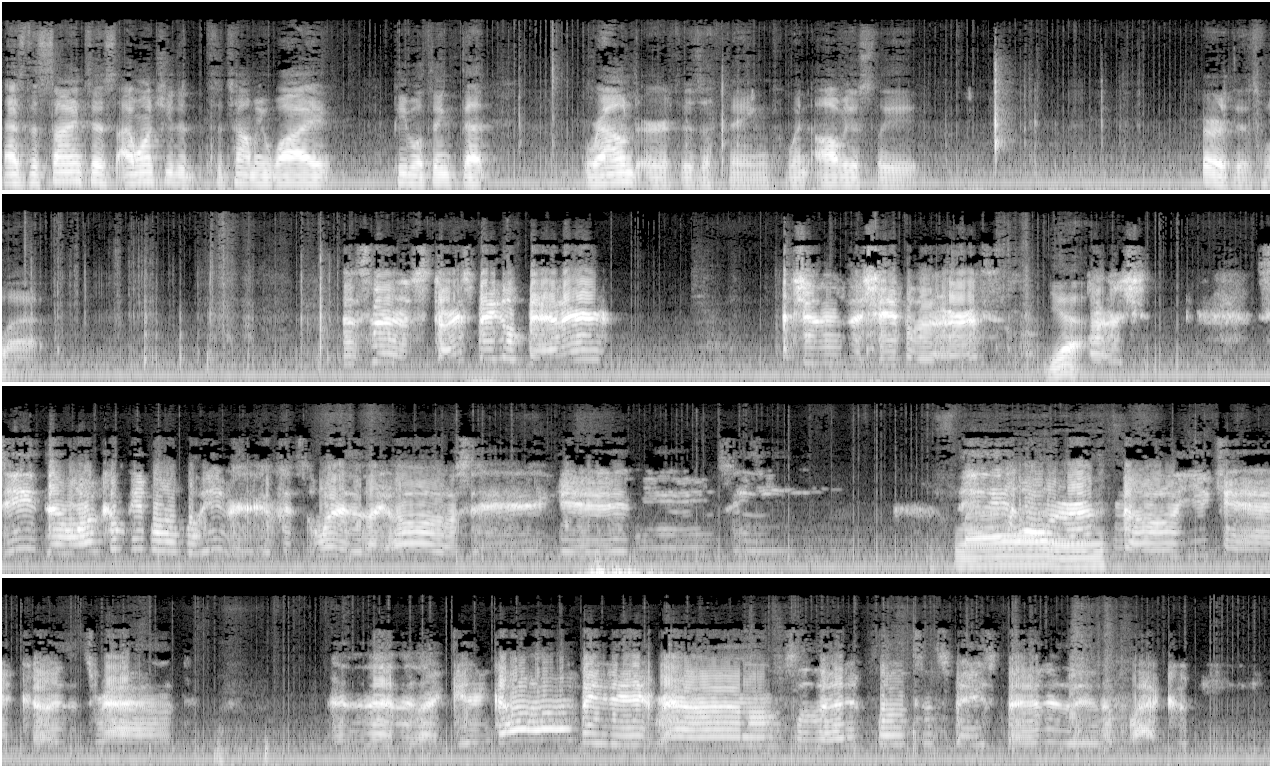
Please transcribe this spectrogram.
As the scientist, I want you to, to tell me why people think that round Earth is a thing when obviously Earth is flat. Does the Star Spangled Banner the shape of the Earth? Yeah. Sh- See, then why come people don't believe it? If it's what is it like? Oh, say, can you see the Flat whole Earth. No, you can't, cause it's round. And then they're like, God made it round so that it floats in space better than a flat cookie.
